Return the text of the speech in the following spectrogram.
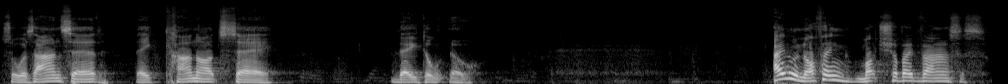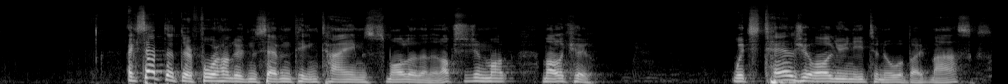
So, as Anne said, they cannot say they don't know. I know nothing much about viruses, except that they're 417 times smaller than an oxygen mo- molecule, which tells you all you need to know about masks.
